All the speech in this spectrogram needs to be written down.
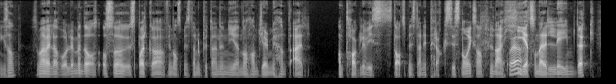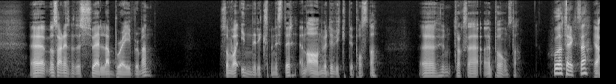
som er veldig alvorlig. Men det også sparka finansministeren og putta inn en ny en. Og han Jeremy Hunt er antageligvis statsministeren i praksis nå. Hun er oh, ja. helt sånn der lame duck. Eh, men så er det en som heter Suella Braverman, som var innenriksminister. En annen veldig viktig post. da. Eh, hun trakk seg eh, på onsdag. Hun har trukket seg. Ja,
